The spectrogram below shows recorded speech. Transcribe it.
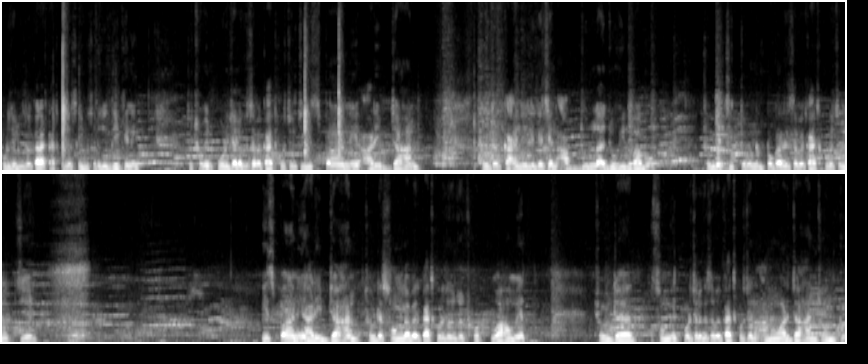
পরিচালক হিসেবে কারা কাজ করছে সেই বিষয়টা যদি দেখে নিই, তো ছবির পরিচালক হিসেবে কাজ করছেন হচ্ছে ইস্পানি আরিফ জাহান। ছবিটার কাহিনী লিখেছেন আবদুল্লাহ জহির বাবু। ছবিটার চিত্রনাট্যকার হিসেবে কাজ করেছেন হচ্ছে ইস্পানি আরিফ জাহান। ছবিটার সংলাপের কাজ করেছেন হচ্ছে ছোটকু আহমেদ। ছবিটার সংগীত পরিচালক হিসেবে কাজ করেছেন আনোয়ার জাহান ঝন্টু।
